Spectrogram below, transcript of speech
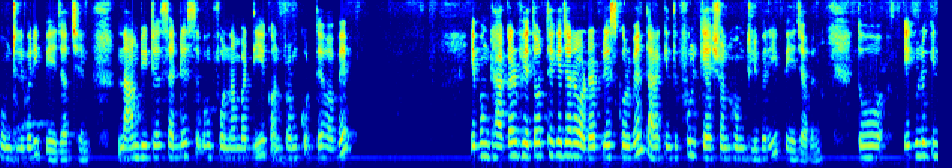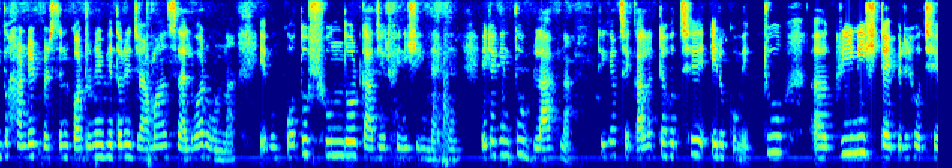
হোম ডেলিভারি পেয়ে যাচ্ছেন। নাম ডিটেলস অ্যাড্রেস এবং ফোন নাম্বার দিয়ে কনফার্ম করতে হবে। এবং ঢাকার ভেতর থেকে যারা অর্ডার প্লেস করবেন, তারা কিন্তু full cash on home delivery পেয়ে যাবেন। তো এগুলো কিন্তু হান্ড্রেড পারসেন্ট কটনের ভেতরে জামা, সালোয়ার, ওড়না এবং কত সুন্দর কাজের ফিনিশিং দেখেন। এটা কিন্তু ব্ল্যাক না, ঠিক আছে? কালারটা হচ্ছে এরকম, একটু গ্রিনিশ টাইপের হচ্ছে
